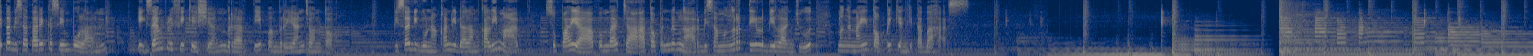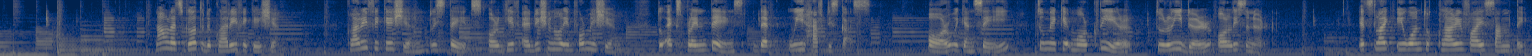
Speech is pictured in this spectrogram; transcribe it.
kita bisa tarik kesimpulan, exemplification berarti pemberian contoh. Bisa digunakan di dalam kalimat supaya pembaca atau pendengar bisa mengerti lebih lanjut mengenai topik yang kita bahas. Now let's go to the clarification. Clarification restates or give additional information to explain things that we have discussed. Or we can say to make it more clear to reader or listener. It's like you want to clarify something.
